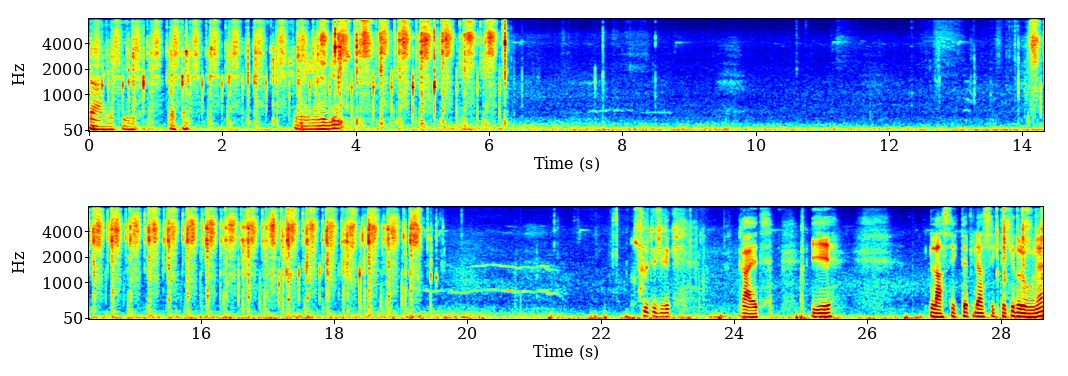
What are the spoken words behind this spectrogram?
Gayet iyi. Bakın. Şurayı görebiliyor musunuz? Su iticilik gayet iyi. Lastikte plastikteki durumu ne?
